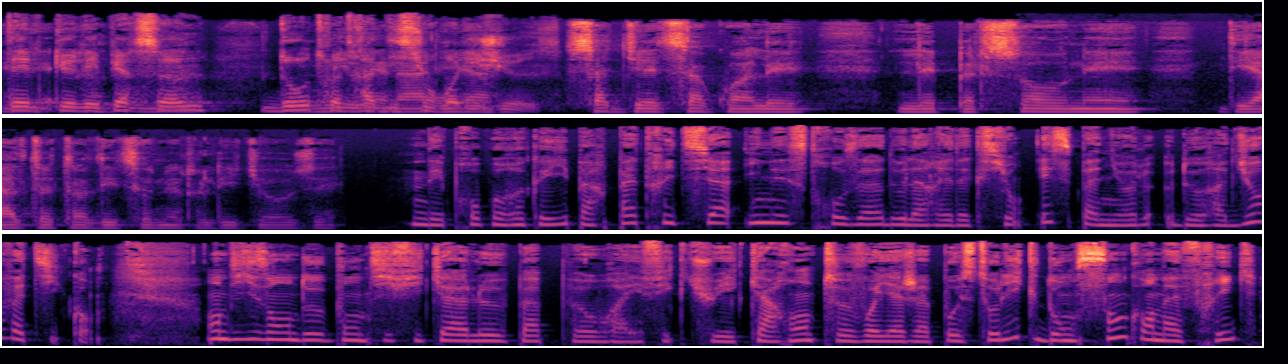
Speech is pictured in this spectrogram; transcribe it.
telle que les personnes d'autres traditions religieuses. les personnes di altre tradizioni religiose. Des propos recueillis par Patricia Inestrosa de la rédaction espagnole de Radio Vatican. En dix ans de pontificat, le pape aura effectué 40 voyages apostoliques, dont 5 en Afrique.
